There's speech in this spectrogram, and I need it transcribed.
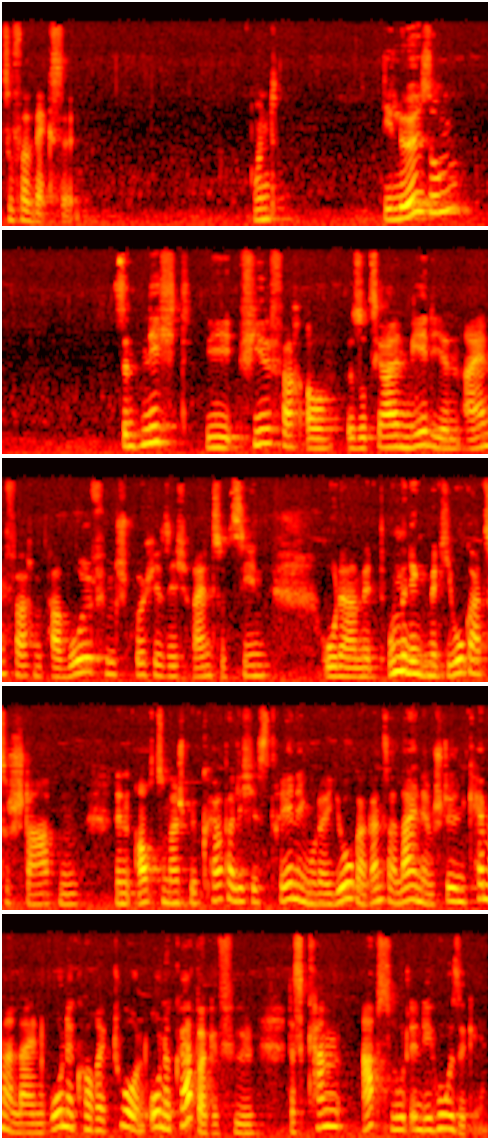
zu verwechseln. Und die Lösung sind nicht wie vielfach auf sozialen Medien einfach ein paar Wohlfühlsprüche sich reinzuziehen oder mit, unbedingt mit Yoga zu starten. Denn auch zum Beispiel körperliches Training oder Yoga ganz alleine im stillen Kämmerlein, ohne Korrektur und ohne Körpergefühl, das kann absolut in die Hose gehen.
